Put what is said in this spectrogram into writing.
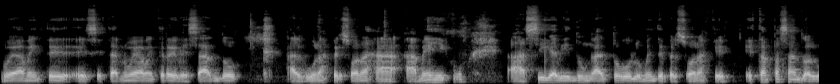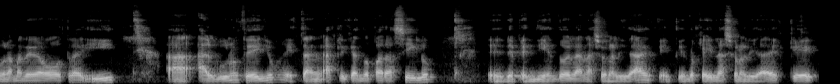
nuevamente, eh, se están nuevamente regresando algunas personas a, México, ah, sigue habiendo un alto volumen de personas que están pasando de alguna manera u otra y ah, algunos de ellos están aplicando para asilo, eh, dependiendo de la nacionalidad. Entiendo que hay nacionalidades que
